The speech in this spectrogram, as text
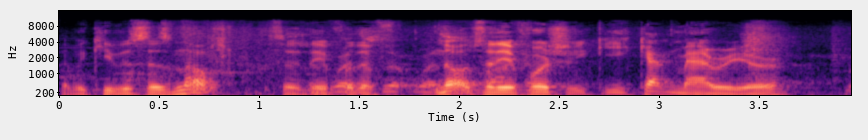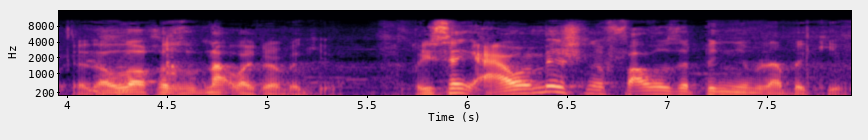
Rabbi Kiva says no. So, so therefore, the, no. So therefore, she, he can't marry her that Allah is not like Rabbi Kiva. But he's saying our Mishnah follows the opinion of Rabbi Kiva.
